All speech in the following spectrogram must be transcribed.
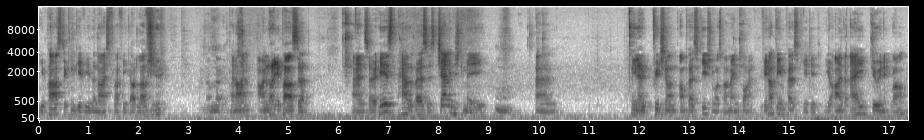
your pastor can give you the nice fluffy God loves you, I'm not. and I'm I'm not your pastor. And so here's how the verses challenged me. Mm. Um, you know, preaching on, on persecution was my main point. If you're not being persecuted, you're either A, doing it wrong,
